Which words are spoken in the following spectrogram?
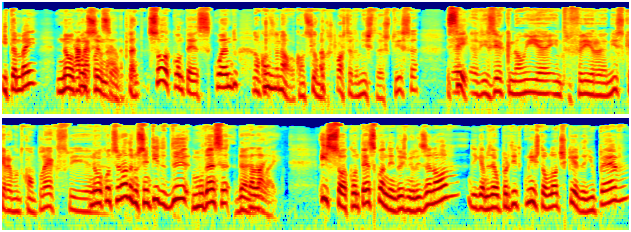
E também não nada aconteceu, aconteceu, nada. Portanto, só acontece quando. Não aconteceu, não. Aconteceu uma resposta da Ministra da Justiça Sim. A, a, dizer que não ia interferir nisso, que era muito complexo. E, não aconteceu nada no sentido de mudança da, da, lei. da lei. Isso só acontece quando, em 2019, digamos, é o Partido Comunista, o Bloco de Esquerda e o PEV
